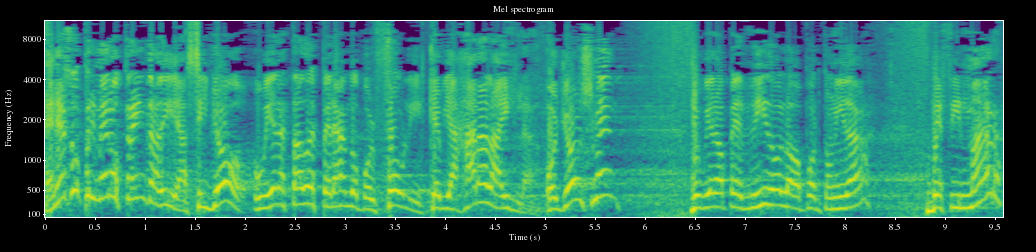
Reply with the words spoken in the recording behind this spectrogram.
en esos primeros 30 días, si yo hubiera estado esperando por Foley que viajara a la isla, o John Smith, yo hubiera perdido la oportunidad de firmar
